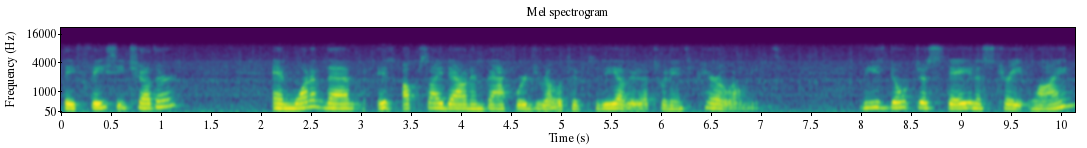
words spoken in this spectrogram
They face each other and one of them is upside down and backwards relative to the other. That's what antiparallel means. These don't just stay in a straight line,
